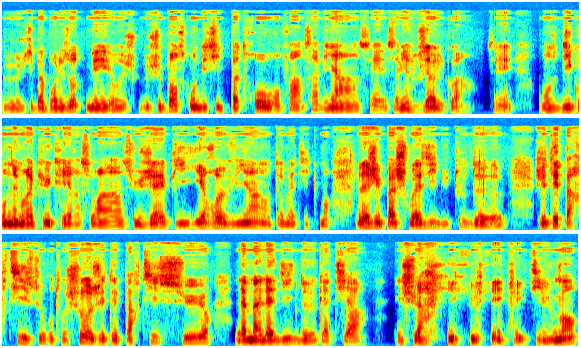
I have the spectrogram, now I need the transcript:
ne sais pas pour les autres, mais je, pense qu'on ne décide pas trop. Enfin, ça vient, ça vient tout seul, quoi. On se dit qu'on aimerait plus écrire sur un sujet, puis il revient automatiquement. Là, j'ai pas choisi du tout de. J'étais parti sur autre chose. J'étais parti sur la maladie de Katia et je suis arrivé effectivement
